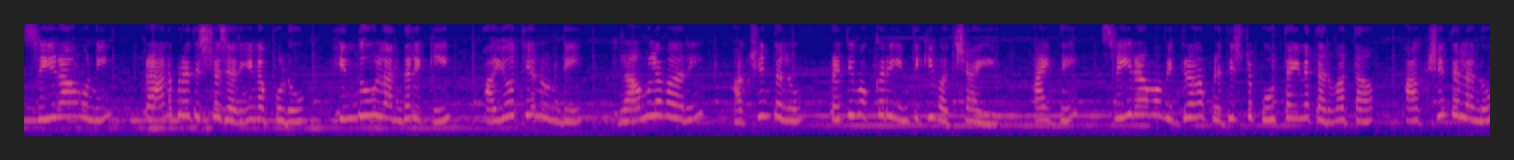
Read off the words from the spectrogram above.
శ్రీరాముని ప్రాణప్రతిష్ఠ జరిగినప్పుడు హిందువులందరికీ అయోధ్య నుండి రాములవారి అక్షింతలు ప్రతి ఒక్కరి ఇంటికి వచ్చాయి. అయితే శ్రీరామ విగ్రహ ప్రతిష్ఠ పూర్తయిన తర్వాత అక్షింతలను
